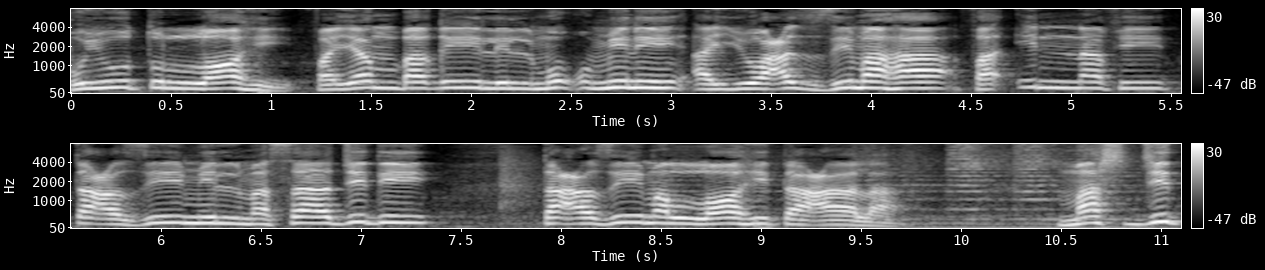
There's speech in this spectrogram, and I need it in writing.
বুয়ুতুল্লাহি ফায়ামবাগি লিল মুমিনি আইয়ুআজ্জিমাহা ফা ইন্না ফি তাযীমিল মাসাজিদি তাযীম আল্লাহি তাআলা। মসজিদ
